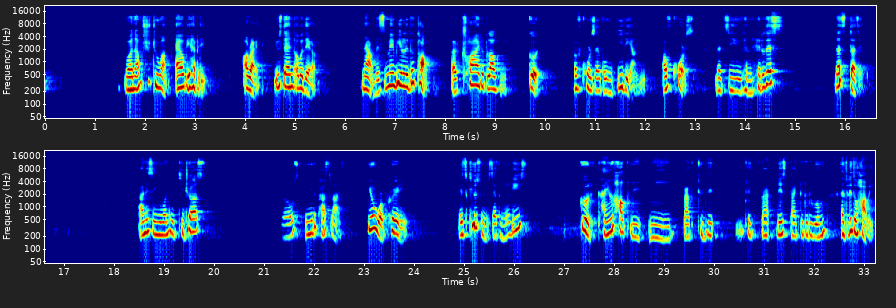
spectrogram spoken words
One up to one. I'll be happy to. All right, you stand over there. Now, this may be a little tough, but try to block me. Good. Of course, I'm going easy on you. Of course. Let's see you can hit this. Let's does it. Anything you want to teach us? Girls, in the past life, you were pretty. Excuse me, second ladies. Good. Can you help me, me back to the take back this back to the room? as a little hobby?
